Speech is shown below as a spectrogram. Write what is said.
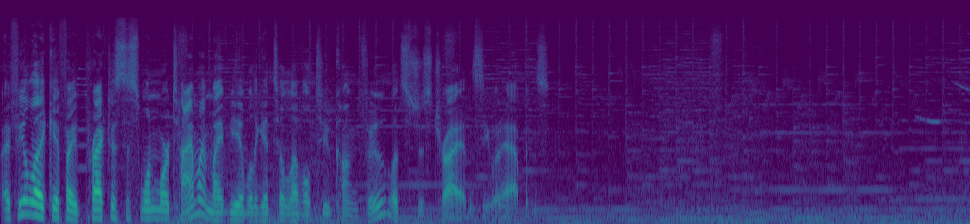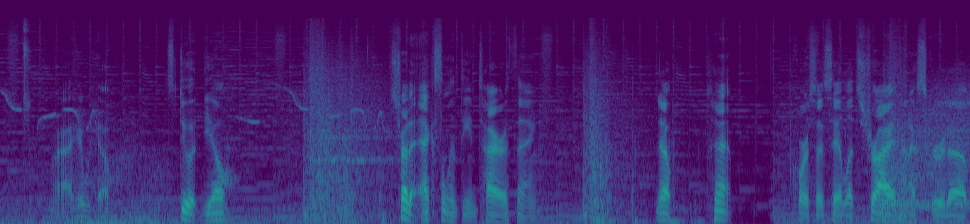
I feel like if I practice this one more time, I might be able to get to level 2 Kung Fu. Let's just try it and see what happens. All right, here we go. Let's do it, yo. Let's try to excellent the entire thing. Nope. of course, I say let's try it, and then I screw it up.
